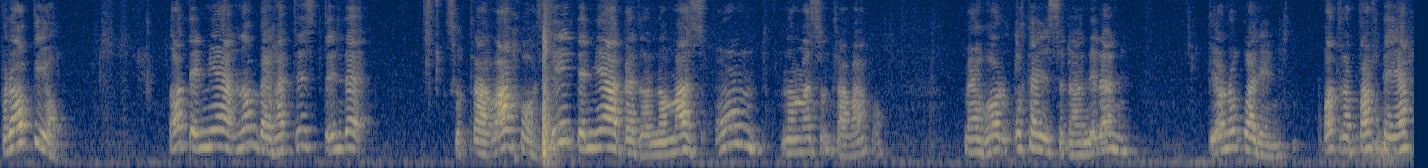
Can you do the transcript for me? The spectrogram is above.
propio. No tenía, no dejaste tener su trabajo. Sí tenía, pero nomás un, nomás un trabajo. Mejor ustedes se eran peón o cual en otra parte ya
